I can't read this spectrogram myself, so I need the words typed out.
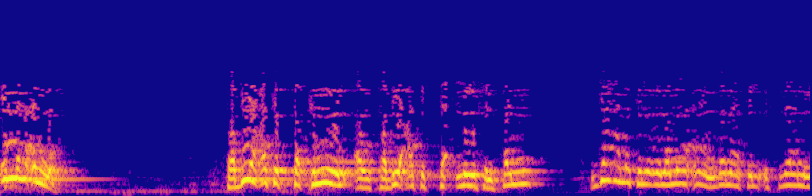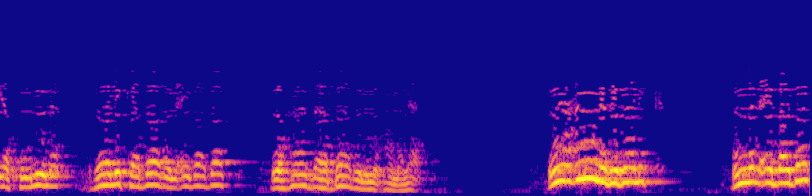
إلا أن طبيعة التقنين أو طبيعة التأليف الفني جعلت العلماء عندنا في الإسلام يقولون ذلك باب العبادات وهذا باب المعاملات. ويعنون بذلك أن العبادات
